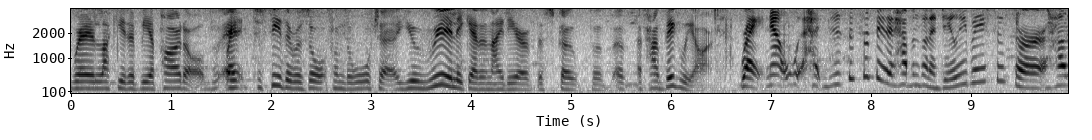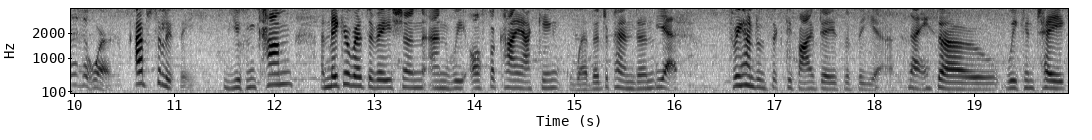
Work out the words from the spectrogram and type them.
we're lucky to be a part of. Uh, right. to see the resort from the water, you really get an idea of the scope of, of, of, how big we are. Right. Now, is this something that happens on a daily basis or how does it work? Absolutely. You can come and make a reservation and we offer kayaking, weather dependent. Yes. 365 days of the year. Nice. So we can take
